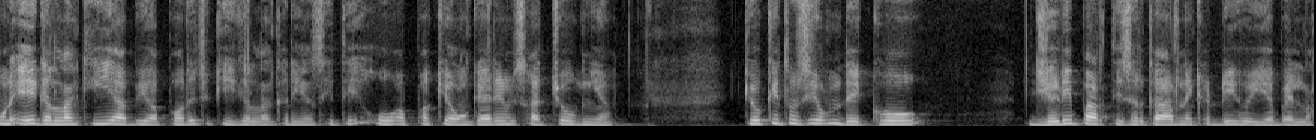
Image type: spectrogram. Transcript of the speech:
ਹੁਣ ਇਹ ਗੱਲਾਂ ਕੀ ਆ ਵੀ ਆਪਾਂ ਉਹਦੇ 'ਚ ਕੀ ਗੱਲਾਂ ਕਰੀਆਂ ਸੀ ਤੇ ਉਹ ਆਪਾਂ ਕਿਉਂ ਕਹਿ ਰਹੇ ਹਾਂ ਵੀ ਸੱਚ ਹੋ ਗਈਆਂ? ਕਿਉਂਕਿ ਤੁਸੀਂ ਹੁਣ ਦੇਖੋ, ਜਿਹੜੀ ਭਰਤੀ ਸਰਕਾਰ ਨੇ ਕੱਢੀ ਹੋਈ ਆ ਪਹਿਲਾਂ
